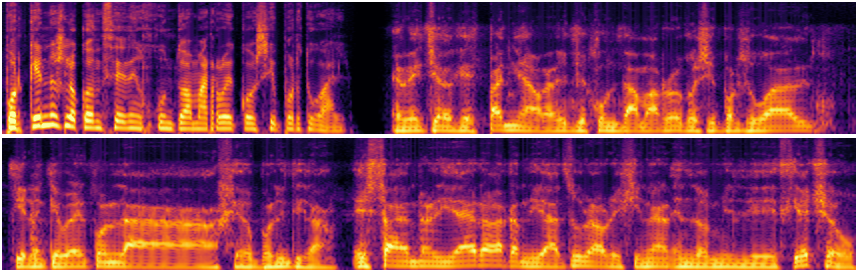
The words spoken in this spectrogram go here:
¿Por qué nos lo conceden junto a Marruecos y Portugal? El hecho de que España organice junto a Marruecos y Portugal tiene que ver con la geopolítica. Esta en realidad era la candidatura original en 2018,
